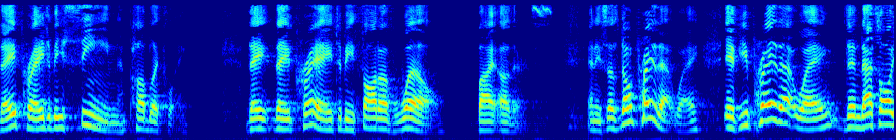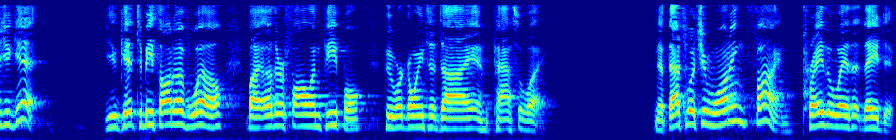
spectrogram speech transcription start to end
They pray to be seen publicly. They, they pray to be thought of well by others. And he says, don't pray that way. If you pray that way, then that's all you get. You get to be thought of well by other fallen people who are going to die and pass away. And if that's what you're wanting, fine. Pray the way that they do.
